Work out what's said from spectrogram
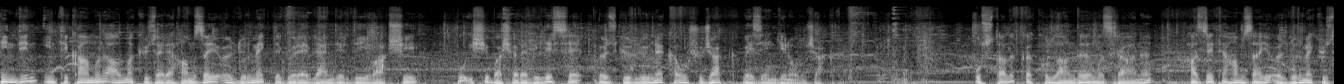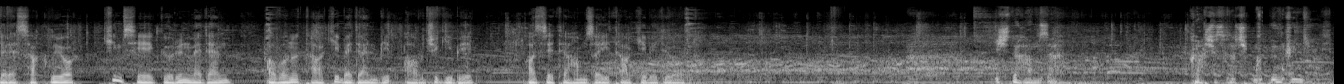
Hind'in intikamını almak üzere Hamza'yı öldürmekle görevlendirdiği Vahşi, bu işi başarabilirse özgürlüğüne kavuşacak ve zengin olacaktı. Ustalıkla kullandığı mızrağını Hazreti Hamza'yı öldürmek üzere saklıyor, kimseye görünmeden avını takip eden bir avcı gibi Hazreti Hamza'yı takip ediyordu. İşte Hamza. Karşısına çıkmak mümkün değil.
